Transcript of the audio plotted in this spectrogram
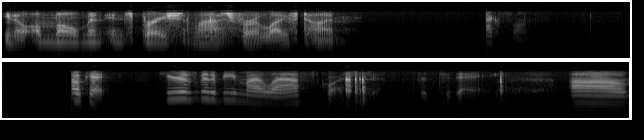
you know a moment, inspiration lasts for a lifetime. Excellent. Okay, here's going to be my last question for today. Um,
